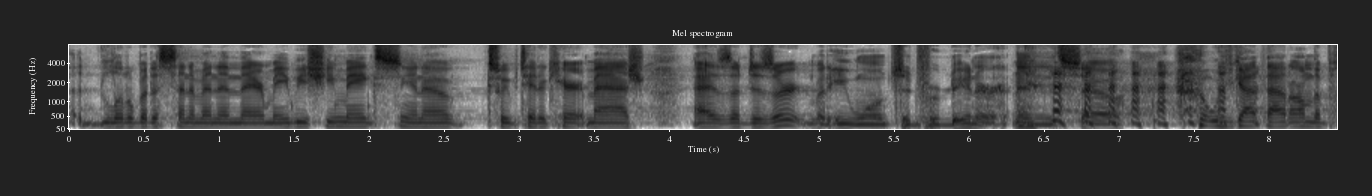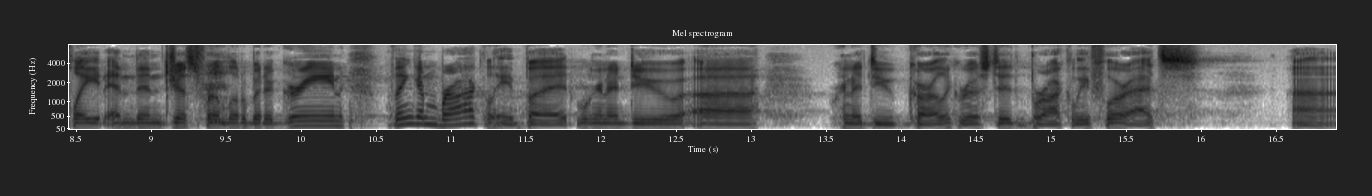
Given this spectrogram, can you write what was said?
a little bit of cinnamon in there. Maybe she makes, you know, sweet potato carrot mash as a dessert, but he wants it for dinner. And so we've got that on the plate. And then just for a little bit of green, thinking broccoli, but we're going to do, uh, we're going to do garlic roasted broccoli florets uh,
